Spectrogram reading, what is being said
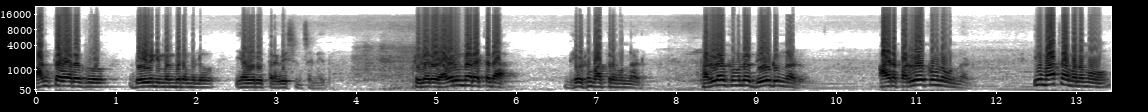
అంతవరకు దేవుని మందిరములో ఎవరు ప్రవేశించలేదు. పిల్లలు ఎవరున్నారు అక్కడ? దేవుడు మాత్రం ఉన్నాడు. పరలోకంలో దేవుడు ఉన్నాడు. ఆయన పరలోకంలో ఉన్నాడు. ఈ మాట మనము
